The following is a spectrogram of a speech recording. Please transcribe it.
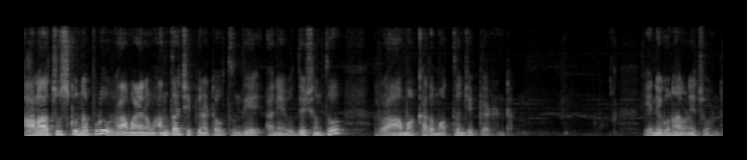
అలా చూసుకున్నప్పుడు రామాయణం అంతా చెప్పినట్టు అవుతుంది అనే ఉద్దేశంతో రామ కథ మొత్తం చెప్పాడంట. ఎన్ని గుణాలని చూడండి.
